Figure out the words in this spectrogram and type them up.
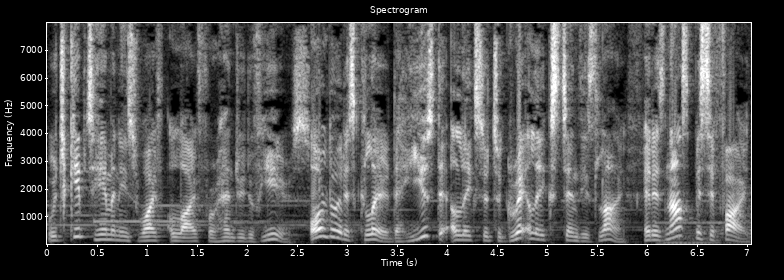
which kept him and his wife alive for hundreds of years. Although it is clear that he used the elixir to greatly extend his life, it is not specified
